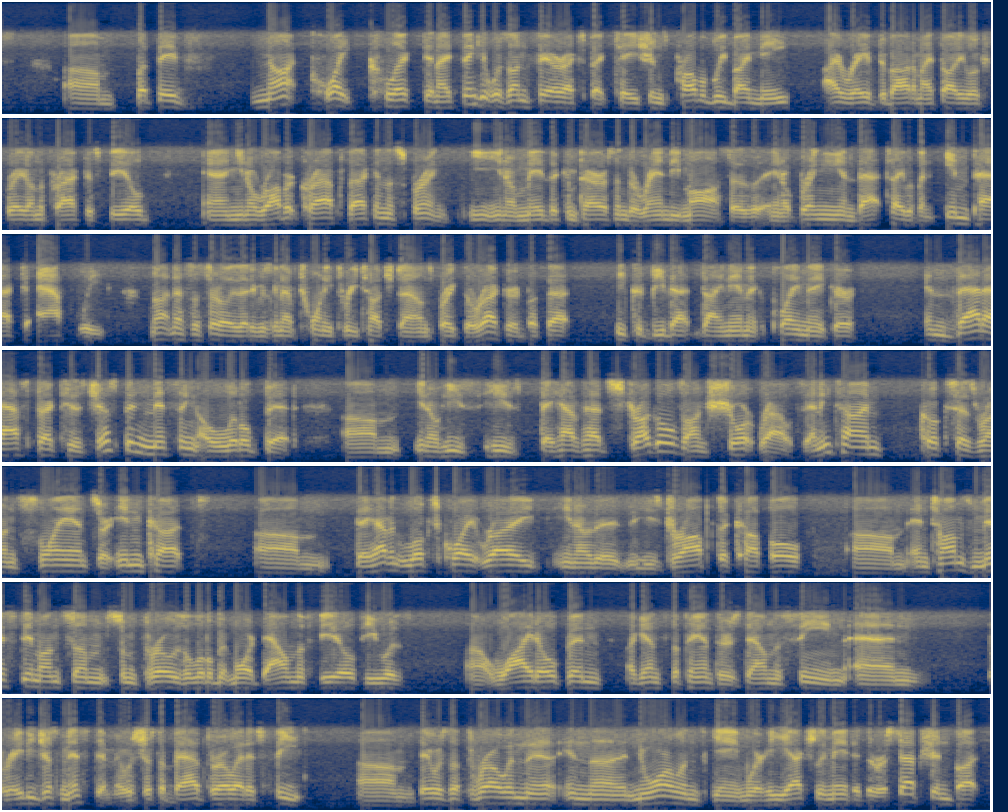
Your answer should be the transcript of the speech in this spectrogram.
Um, but they've not quite clicked, and I think it was unfair expectations, probably by me. I raved about him. I thought he looked great on the practice field. And you know, Robert Kraft back in the spring, you know, made the comparison to Randy Moss as you know, bringing in that type of an impact athlete. Not necessarily that he was going to have 23 touchdowns, break the record, but that he could be that dynamic playmaker. And that aspect has just been missing a little bit. Um, you know, he's he's they have had struggles on short routes. Anytime Cooks has run slants or in cuts, um, they haven't looked quite right. You know, the, he's dropped a couple. Um, and Tom's missed him on some some throws a little bit more down the field. He was uh, wide open against the Panthers down the seam, and Brady just missed him. It was just a bad throw at his feet. Um, there was a throw in the in the New Orleans game where he actually made it the reception, but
